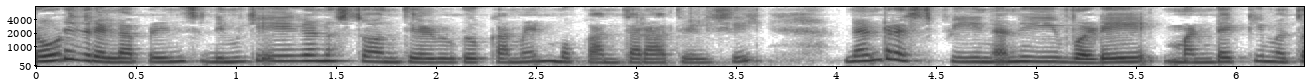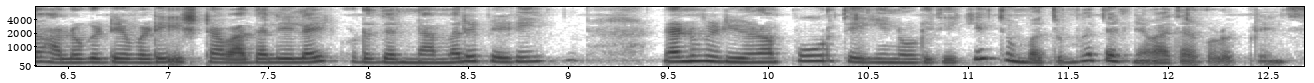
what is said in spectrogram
ನೋಡಿದ್ರಲ್ಲ ಫ್ರೆಂಡ್ಸ್, ನಿಮಗೆ ಹೇಗೆ ಅನ್ನಿಸ್ತು ಅಂತ ಹೇಳ್ಬಿಟ್ಟು ಕಮೆಂಟ್ ಮುಖಾಂತರ ತಿಳಿಸಿ. ನನ್ನ ರೆಸಿಪಿ, ನಾನು ಈ ವಡೆ, ಮಂಡಕ್ಕಿ ಮತ್ತು ಆಲೂಗಡ್ಡೆ ವಡೆ ಇಷ್ಟವಾದಲ್ಲಿ ಲೈಕ್ ಕೊಡೋದನ್ನು ಮರಿಬೇಡಿ. ನನ್ನ ವಿಡಿಯೋನ ಪೂರ್ತಿಯಾಗಿ ನೋಡಿದ್ದಕ್ಕೆ ತುಂಬ ತುಂಬ ಧನ್ಯವಾದಗಳು ಫ್ರೆಂಡ್ಸ್.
